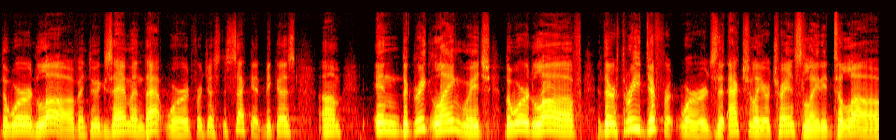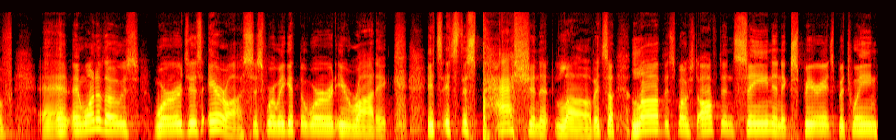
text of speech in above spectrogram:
the word love and to examine that word for just a second because um, in the Greek language, the word love, there are three different words that actually are translated to love. And, and one of those words is eros. It's where we get the word erotic. It's, it's this passionate love. It's a love that's most often seen and experienced between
